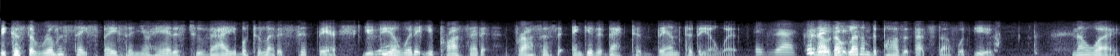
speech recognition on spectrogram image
Because the real estate space in your head is too valuable to let it sit there. You Yeah. deal with it, you process it, process it, and give it back to them to deal with. Exactly. No, don't let them deposit that stuff with you. No way.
